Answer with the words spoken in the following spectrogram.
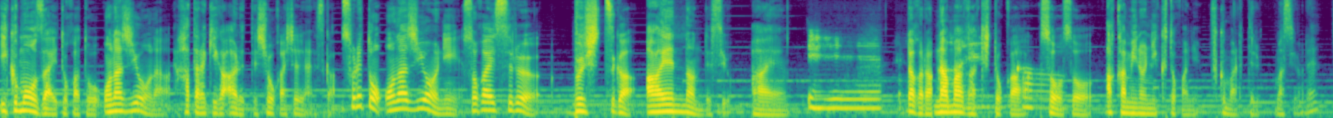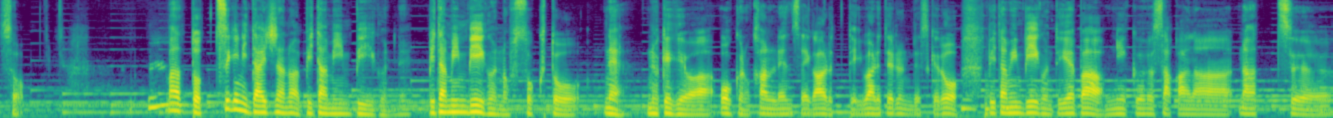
育毛剤とかと同じような働きがあるって紹介したじゃないですか。それと同じように阻害する物質が亜鉛なんですよ亜鉛。えー、だから生牡蠣とかそうそう赤身の肉とかに含まれてますよね。そう。うんまあ、あと次に大事なのはビタミン B 群ね。ビタミン B 群の不足とね、抜け毛は多くの関連性があるって言われてるんですけど、ビタミン B 群といえば肉、魚、ナッツ、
